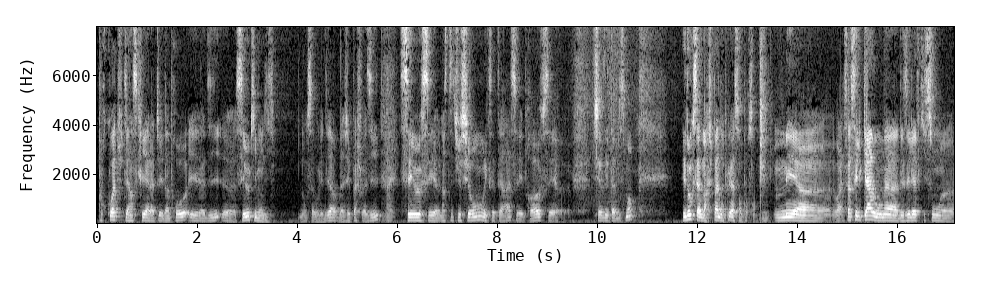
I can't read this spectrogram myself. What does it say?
pourquoi tu t'es inscrit à l'atelier d'impro, et il a dit c'est eux qui m'ont dit. Donc ça voulait dire bah, j'ai pas choisi, c'est eux, c'est l'institution, etc. C'est les profs, c'est les chefs d'établissement. Et donc ça ne marche pas non plus à 100%. Mais euh, voilà, ça c'est le cas où on a des élèves qui sont euh,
